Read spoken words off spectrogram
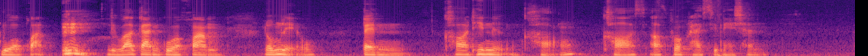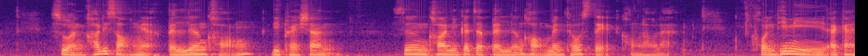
กลัวความหรือว่าการกลัวความล้มเหลว เป็นข้อที่หนึ่งของ cause of procrastination ส่วนข้อที่2เนี่ยเป็นเรื่องของ depression ซึ่งข้อนี้ก็จะเป็นเรื่องของ mental state ของเราแหละคนที่มีอาการ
